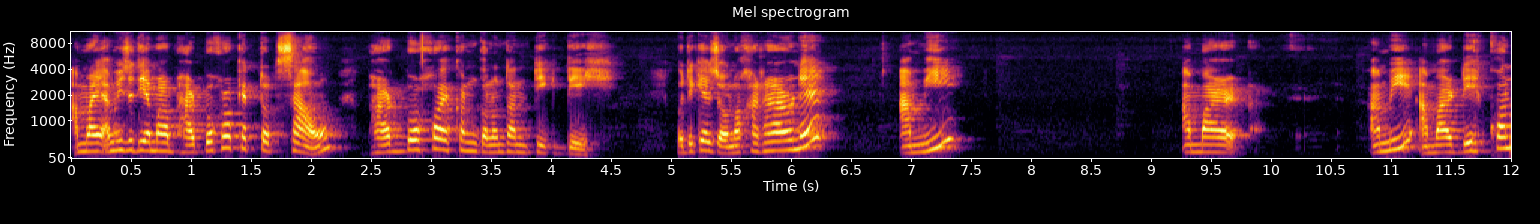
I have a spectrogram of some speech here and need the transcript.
আমাৰ আমি যদি আমাৰ ভাৰতবৰ্ষৰ ক্ষেত্ৰত চাওঁ ভাৰতবৰ্ষ এখন গণতান্ত্ৰিক দেশ। গতিকে জনসাধাৰণে আমি আমাৰ আমি আমাৰ দেশখন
